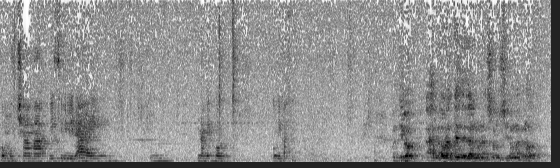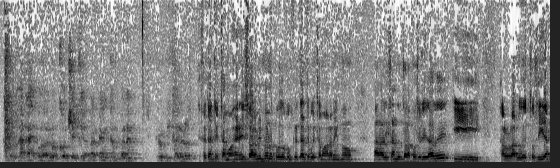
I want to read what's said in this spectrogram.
con mucha más visibilidad y, y una mejor ubicación. Juan Diego, has hablado antes de darle una solución a los, a los garajes o a los coches que aparcan en campana, reubicarlos. Exactamente, estamos en eso ahora mismo, no puedo concretarte porque estamos ahora mismo analizando todas las posibilidades y a lo largo de estos días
